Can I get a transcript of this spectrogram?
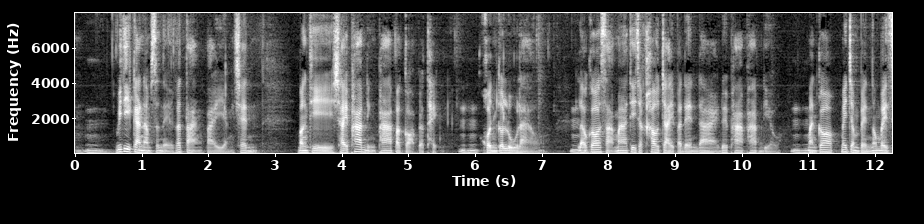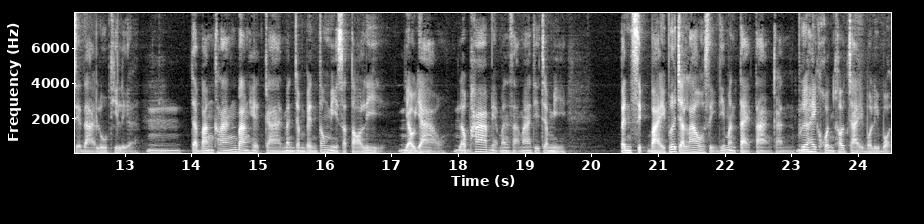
ำอืมวิธีการนำเสนอก็ต่างไปอย่างเช่น บางทีใช้ภาพหนึ่งภาพประกอบกับเทคอืมคนก็รู้แล้ว แล้วก็สามารถที่จะเข้าใจประเด็นได้ด้วยภาพภาพเดียว มันก็ไม่จำเป็นต้องไปเสียดายรูปที่เหลืออืมแต่บางครั้งบางเหตุการณ์มันจำเป็นต้องมี story ยาวๆ แล้วภาพเนี่ยมันสามารถที่จะมีเป็นสิบใบเพื่อจะเล่าสิ่งที่มันแตกต่างกัน เพื่อให้คนเข้าใจบริบท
